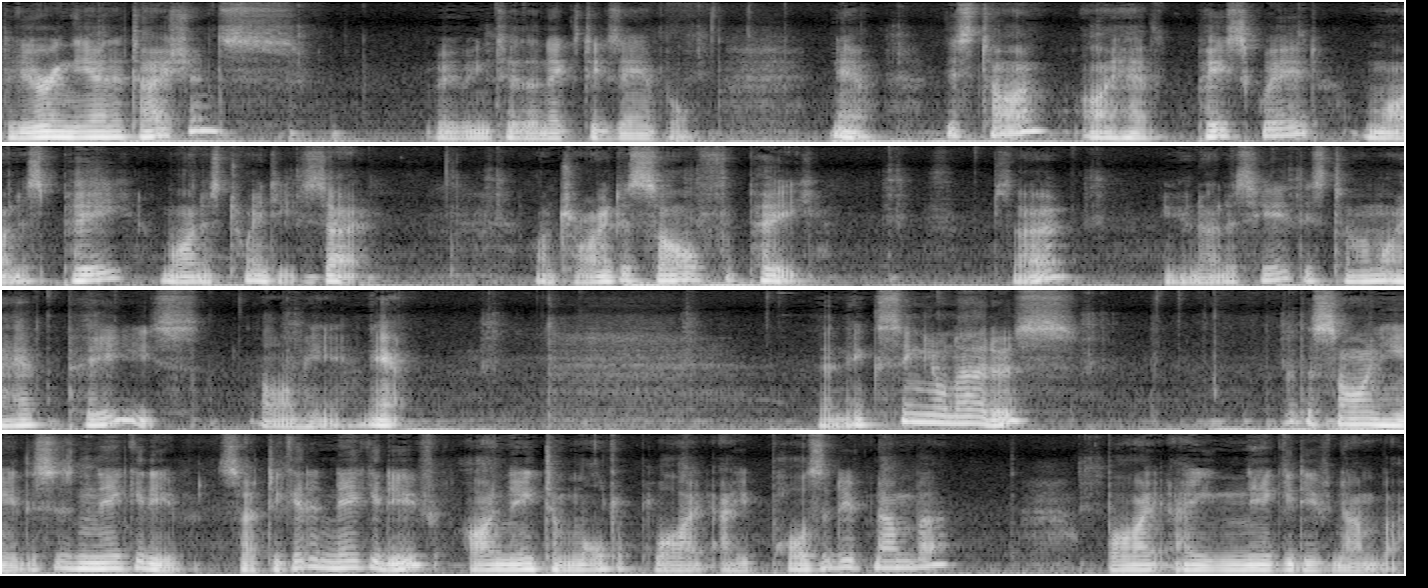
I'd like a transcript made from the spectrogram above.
Clearing the annotations, moving to the next example. Now, this time I have p squared minus p minus 20. So, I'm trying to solve for p. So, you notice here, this time I have p's along here. Now, the next thing you'll notice, look at the sign here. This is negative. So to get a negative, I need to multiply a positive number by a negative number.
